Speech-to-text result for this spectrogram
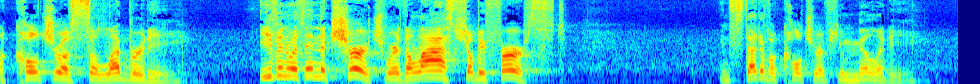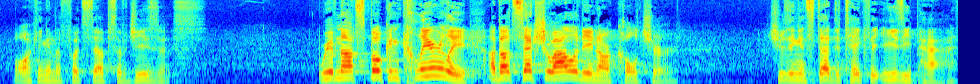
a culture of celebrity, even within the church where the last shall be first, instead of a culture of humility, walking in the footsteps of Jesus. We have not spoken clearly about sexuality in our culture, choosing instead to take the easy path.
